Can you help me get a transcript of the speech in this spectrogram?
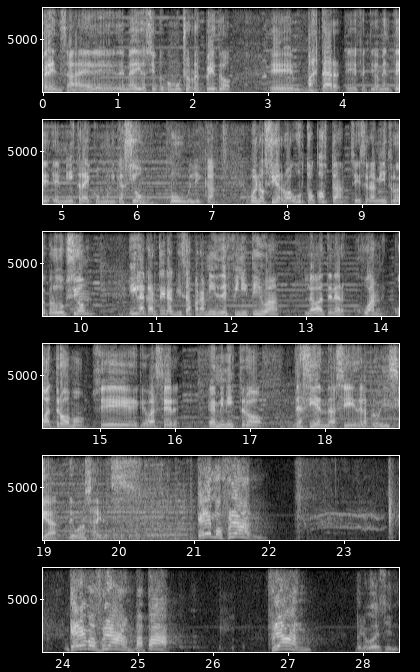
prensa ¿eh? de medios, siempre con mucho respeto eh, va a estar eh, efectivamente eh, ministra de Comunicación Pública. Bueno, cierro. Augusto Costa, ¿sí? será ministro de Producción. Y la cartera, quizás para mí definitiva, la va a tener Juan Cuatromo, ¿sí? que va a ser el ministro de Hacienda, ¿sí? de la provincia de Buenos Aires. Queremos flan. Queremos flan, papá. Flan. Pero vos decís,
